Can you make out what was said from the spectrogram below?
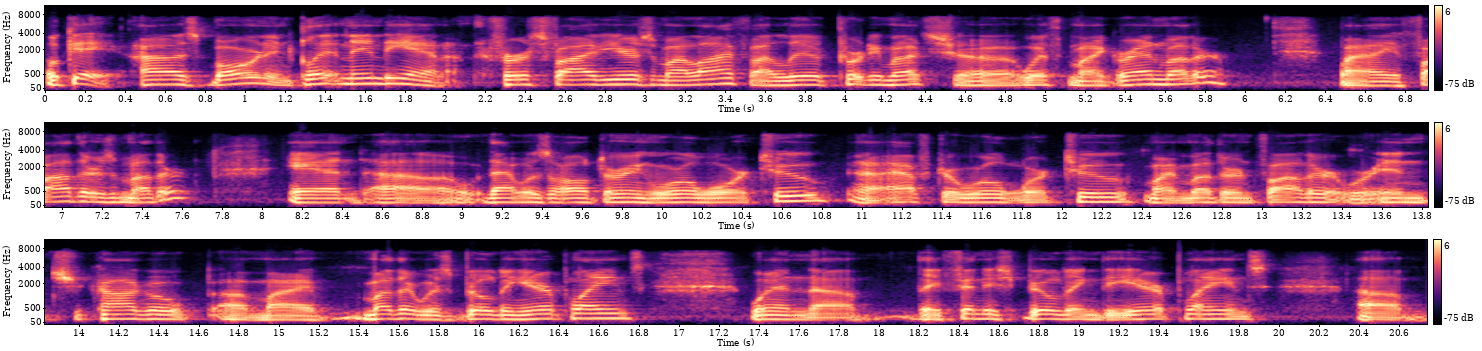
Okay, I was born in Clinton, Indiana. The first five years of my life, I lived pretty much uh, with my grandmother my father's mother, and uh, that was all during World War II. Uh, after World War II, my mother and father were in Chicago. Uh, my mother was building airplanes. When uh, they finished building the airplanes, um,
